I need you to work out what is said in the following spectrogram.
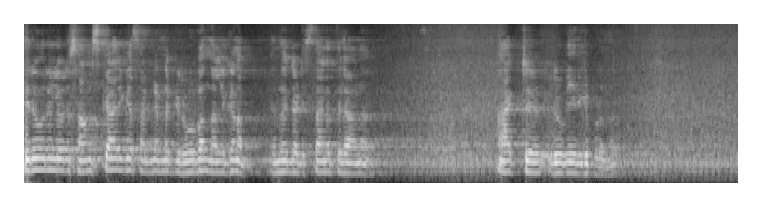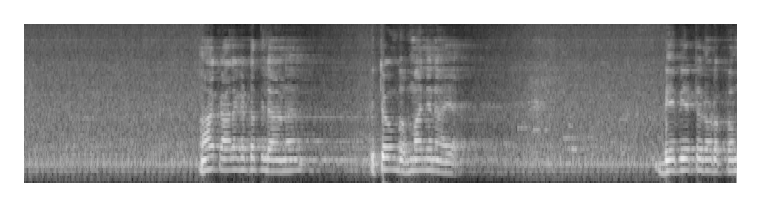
തിരൂരിൽ ഒരു സാംസ്കാരിക സംഘടനയ്ക്ക് രൂപം നൽകണം എന്നതിന്റെ അടിസ്ഥാനത്തിലാണ് ആക്ട് രൂപീകരിക്കപ്പെടുന്നത്. ആ കാലഘട്ടത്തിലാണ് ഏറ്റവും ബഹുമാന്യനായ ബേബിയേട്ടനോടൊപ്പം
